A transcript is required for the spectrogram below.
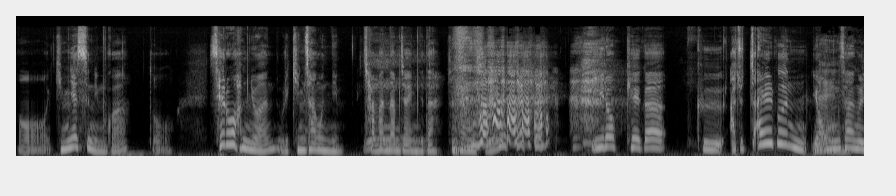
어 김예스님과 또 새로 합류한 우리 김상훈님 자만 예. 남자입니다. 김상훈 씨 이렇게가 그 아주 짧은 네. 영상을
